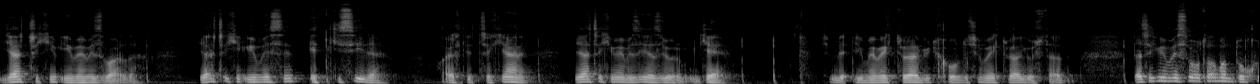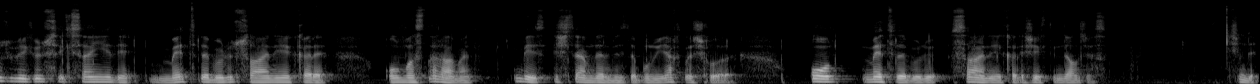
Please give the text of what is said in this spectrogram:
yer çekim ivmemiz vardı. Yer çekim ivmesinin etkisiyle hareket edecek. Yani yer çekim ivmemizi yazıyorum. G. Şimdi ivme vektörel büyüklük olduğu için vektörel gösterdim. Yer çekim ivmesi ortalama 9,87 metre bölü saniye kare olmasına rağmen biz işlemlerimizde bunu yaklaşık olarak 10 metre bölü saniye kare şeklinde alacağız. Şimdi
